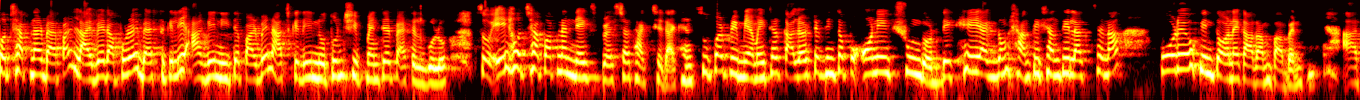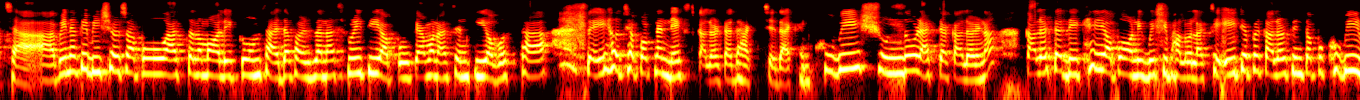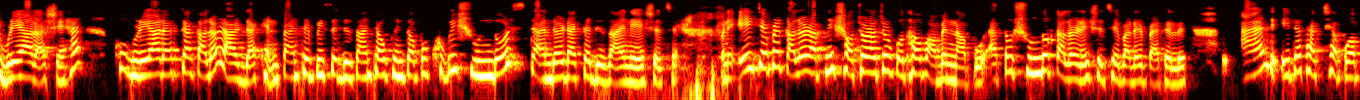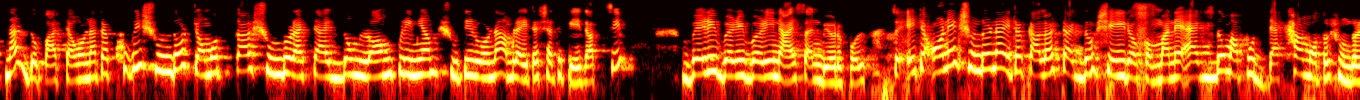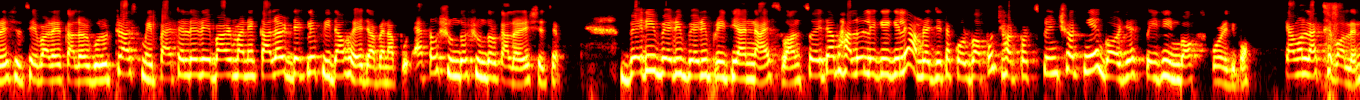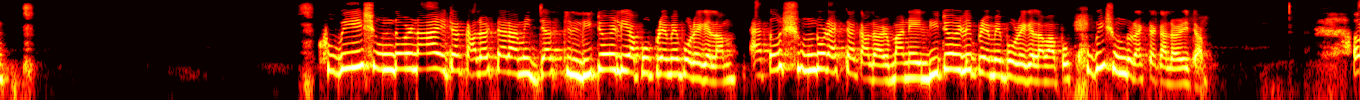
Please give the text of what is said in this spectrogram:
হচ্ছে আপনার ব্যাপার। লাইভের আপুরাই বেসিক্যালি আগে নিতে পারবেন আজকের এই নতুন শিপমেন্টের প্যাটেলগুলো। সো এই হচ্ছে আপু আপনার নেক্সট ড্রেসটা থাকছে, দেখেন। সুপার প্রিমিয়াম এটার কালারটা কিন্তু অনেক সুন্দর। দেখেই একদম শান্তি শান্তি লাগছে না? পরেও কিন্তু অনেক আরাম পাবেন। আচ্ছা আহ, বিশ্বাস আপু আসসালামু আলাইকুম সাইদা ফারজানা স্মৃতি আপু কেমন আছেন? কি অবস্থা? তো এই হচ্ছে আপু আপনার নেক্সট কালারটা থাকছে দেখেন। খুবই সুন্দর একটা কালার না? কালারটা দেখেই আপু অনেক বেশি ভালো লাগছে। এই টাইপের কালার কিন্তু আপু খুবই রেয়ার আসে হ্যাঁ? খুব রেয়ার একটা কালার আর দেখেন প্যান্টের পিসের ডিজাইনটাও কিন্তু আপু খুবই সুন্দর স্ট্যান্ডার্ড একটা ডিজাইনে এসেছে। মানে এই টাইপের কালার আপনি সচরাচর কোথাও পাবেন না আপু। এত সুন্দর কালার এসেছে এবারের প্যাটেলে অ্যান্ড এটা থাকছে আপু আপনার দোপাট্টা। ওড়নাটা খুবই সুন্দর, চমৎকার, সুন্দর একটা একদম লং প্রিমিয়াম সুতির ওড়না আমরা এটার সাথে পেয়ে যাচ্ছি। Very very very nice and beautiful তো এটা অনেক সুন্দর না, এটার কালারটা একদম সেই রকম মানে একদম আপু দেখার মতো সুন্দর এসেছে এবারের কালারগুলো ট্রাস্ট মি প্যাটেলের এবার মানে কালার দেখলে ফিদা হয়ে যাবেন আপু, এত সুন্দর সুন্দর কালার এসেছে। Very very very pretty and nice one so এটা ভালো লেগে গেলে আমরা যেটা করব আপু, ঝটপট স্ক্রিনশট নিয়ে গর্জিয়াস পেজে ইনবক্স করে দিব। কেমন লাগছে বলেন? খুবই সুন্দর না? এটা কালারটার আমি জাস্ট লিটারলি আপু প্রেমে পড়ে গেলাম। এত সুন্দর একটা কালার মানে লিটারলি প্রেমে পড়ে গেলাম আপু। খুবই সুন্দর একটা কালার এটা।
